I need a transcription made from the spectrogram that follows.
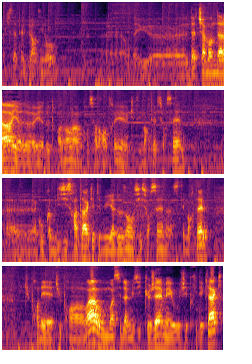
qui s'appelle Birds in Row. Euh, on a eu euh, Dacha Mandala il y a 2-3 ans, un concert de rentrée euh, qui était mortel sur scène. Un groupe comme Lizzy Rata qui était venu il y a 2 ans aussi sur scène, c'était mortel. Tu prends des. Tu moi c'est de la musique que j'aime et où j'ai pris des claques.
